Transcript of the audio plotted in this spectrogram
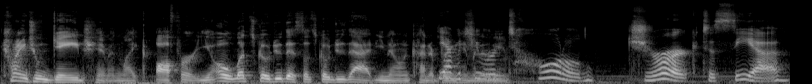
trying to engage him and like offer, you know, oh, let's go do this, let's go do that, you know, and kind of bring Yeah, him but into you the were game. a total jerk to Sia.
